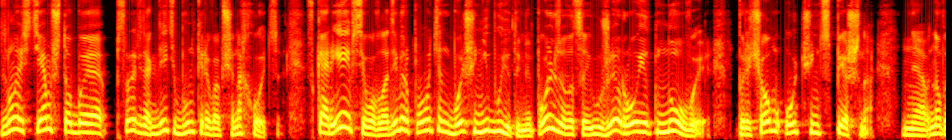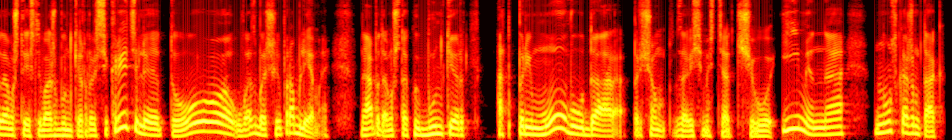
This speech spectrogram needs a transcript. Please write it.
занялось тем, чтобы посмотреть, а где эти бункеры вообще находятся. Скорее всего, Владимир Путин больше не будет ими пользоваться и уже роет новые, причем очень спешно. Э, ну, потому что если ваш бункер рассекретили, то у вас большие проблемы. Да, потому что такой бункер от прямого удара, причем в зависимости от чего именно, ну, скажем так,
